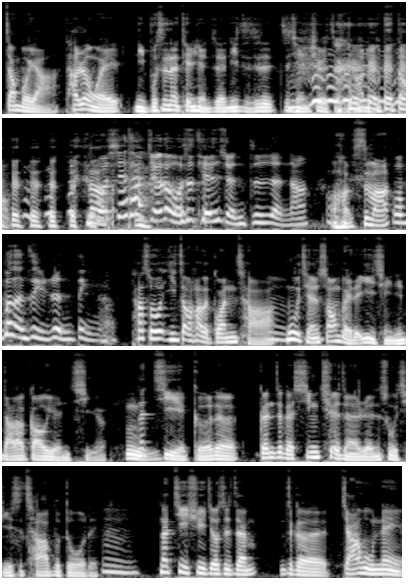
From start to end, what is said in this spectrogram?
张博雅，他认为你不是那天选之人，你只是之前确诊，然后你不知道。那我现在觉得我是天选之人呢？啊，是吗？我不能自己认定吗？他说，依照他的观察，目前双北的疫情已经达到高原期了。嗯，那解隔的跟这个新确诊的人数其实是差不多的。嗯，那继续就是在。这个家户内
